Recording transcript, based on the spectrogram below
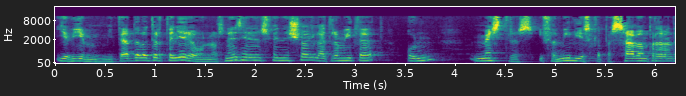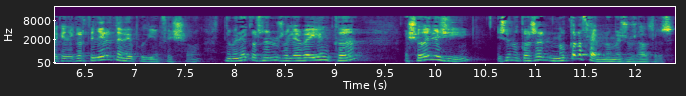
Hi havia meitat de la cartellera on els nens i nenes feien això i l'altra meitat on mestres i famílies que passaven per davant d'aquella cartellera també podien fer això. De manera que els nanos allà veien que això de llegir és una cosa, no que la fem només nosaltres,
